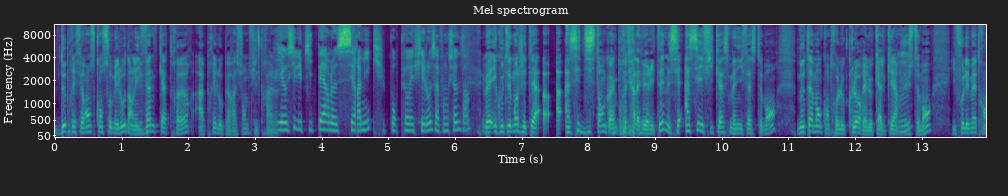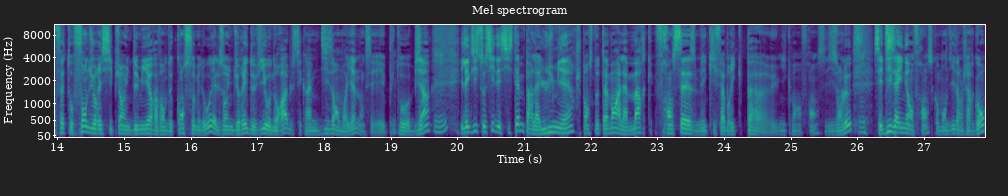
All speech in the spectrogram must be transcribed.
de préférence consommer l'eau dans les 24 heures après l'opération de filtrage. Il y a aussi les petites perles céramiques pour purifier l'eau, ça fonctionne ça? Eh ben, écoutez, moi j'étais a- assez distant quand même pour dire la vérité, mais c'est assez efficace manifestement, notamment contre le chlore et le calcaire Mhm. justement. Il faut les mettre en fait au fond du récipient une demi-heure avant de consommer l'eau. et Elles ont une durée de vie honorable, c'est quand même 10 ans en moyenne, donc c'est plutôt bien. Mhm. Il existe aussi des systèmes par la lumière. Je pense notamment à la marque française, mais qui fabrique pas euh, uniquement en France, disons-le. C'est designé en France, comme on dit dans le jargon.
